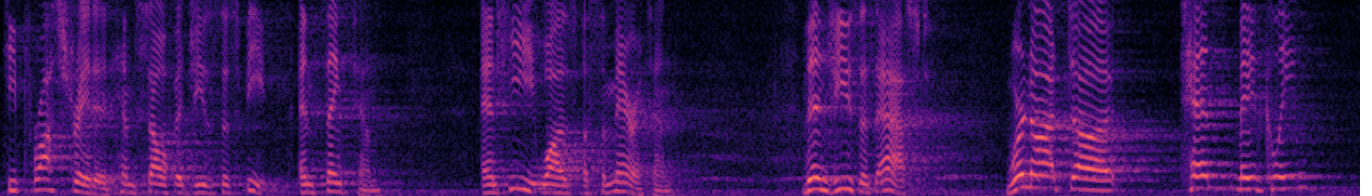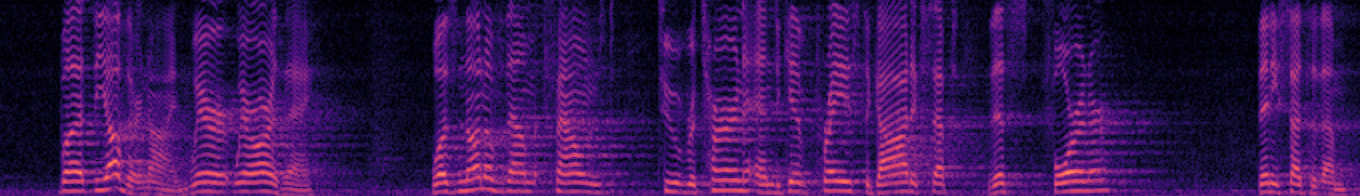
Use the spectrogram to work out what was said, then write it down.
He prostrated himself at Jesus' feet and thanked him. And he was a Samaritan. Then Jesus asked, Were not uh, ten made clean? But the other nine, where, where are they? Was none of them found to return and give praise to God except this foreigner? Then he said to them,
